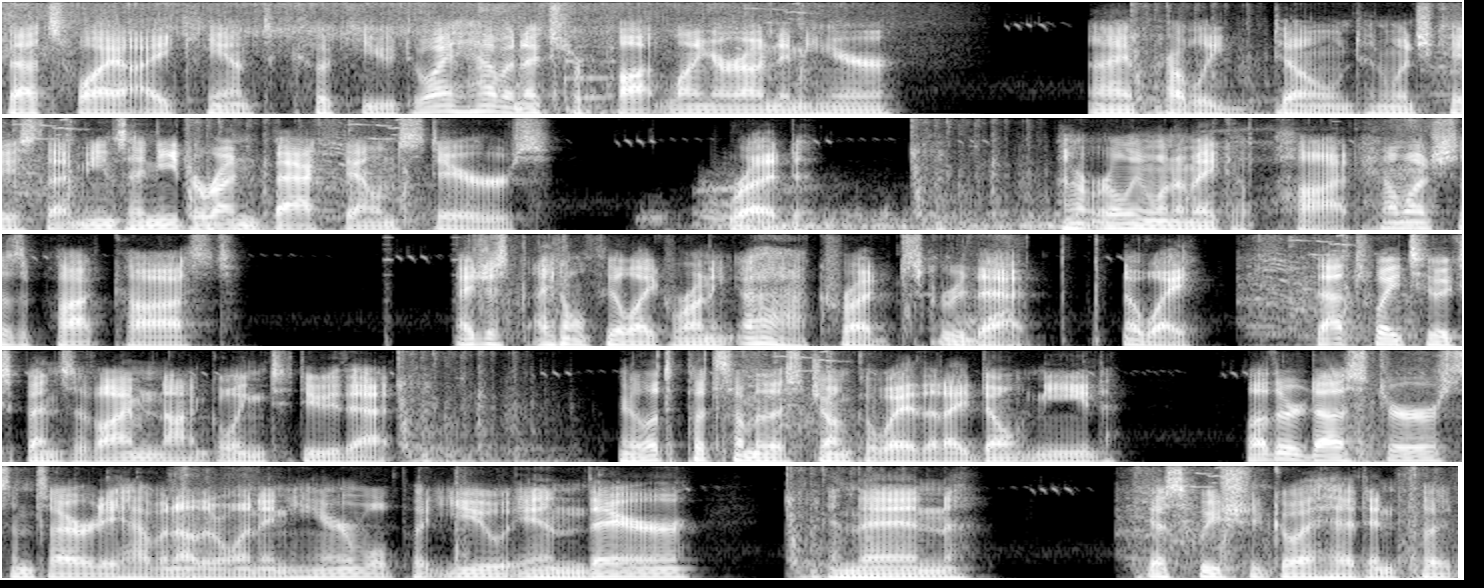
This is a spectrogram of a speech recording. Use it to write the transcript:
That's why I can't cook you. Do I have an extra pot lying around in here? I probably don't, in which case that means I need to run back downstairs. Red. I don't really want to make a pot. How much does a pot cost? I just, I don't feel like running. Ah, crud. Screw that. No way. That's way too expensive. I'm not going to do that. Here, let's put some of this junk away that I don't need. Leather duster, since I already have another one in here, we'll put you in there. And then, I guess we should go ahead and put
